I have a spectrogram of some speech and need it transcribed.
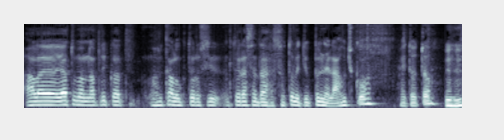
ale ja tu mám napríklad hrkalu, ktorú si, ktorá sa dá sotoviť úplne ľahučko. Aj toto. Mm-hmm.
